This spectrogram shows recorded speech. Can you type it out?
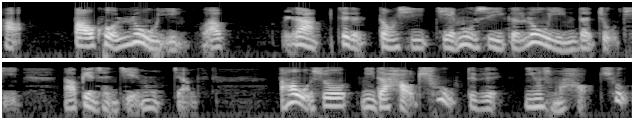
好，包括露营，我要让这个东西节目是一个露营的主题，然后变成节目这样子。然后我说你的好处对不对？你有什么好处？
